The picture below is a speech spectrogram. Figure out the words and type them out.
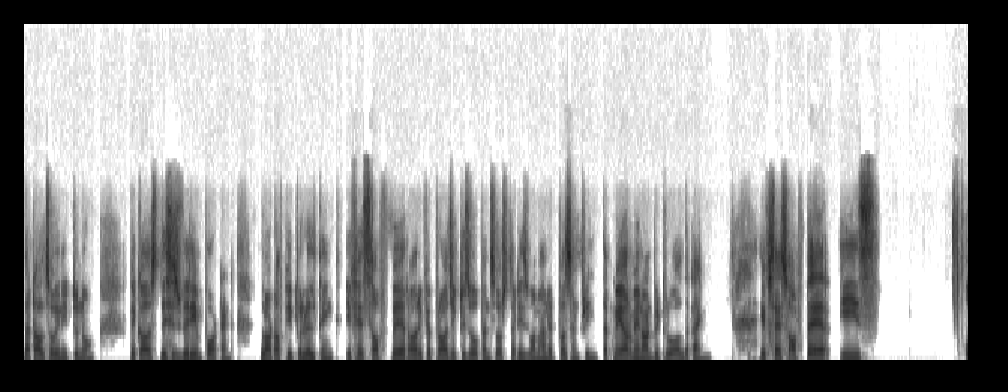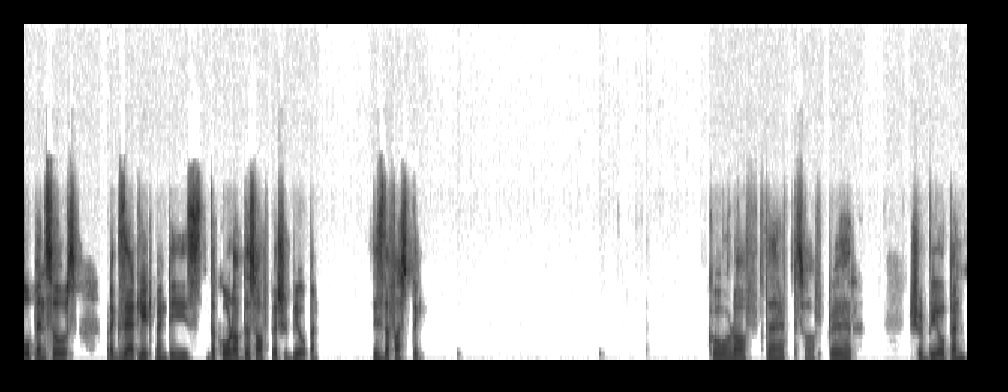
That also we need to know because this is very important. A lot of people will think if a software or if a project is open source, that is 100% free. That may or may not be true all the time. If a software is open source, what exactly it meant is the code of the software should be open. This is the first thing. Code of that software should be open.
